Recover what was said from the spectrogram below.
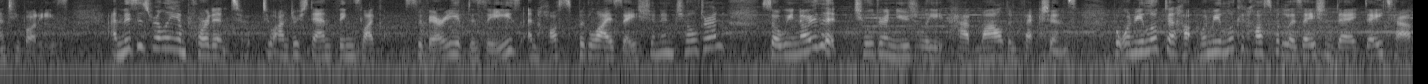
antibodies. And this is really important to, to understand things like severity of disease and hospitalization in children. So we know that children usually have mild infections, but when we looked at when we look at hospitalization da- data,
